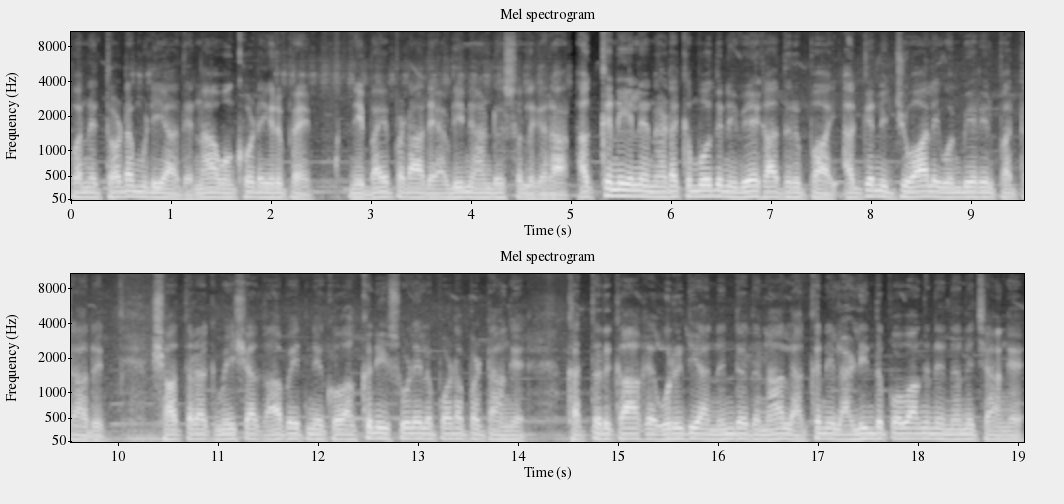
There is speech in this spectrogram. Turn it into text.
உன்னை தொட முடியாது. நான் உன் கூட இருப்பேன். நீ பயப்படாதே அப்படின்னு ஆண்டு சொல்லுகிறார். அக்கனியில் நடக்கும்போது நீ வேகாதிருப்பாய். அக்னி ஜுவாலை உன் பேரில் பற்றாது. ஷாத்ராக் மேஷாக் நேகோ அக்னி சூழலில் போடப்பட்டாங்க. கத்தருக்காக உறுதியாக நின்றதுனால அக்கனில் அழிந்து போவாங்கன்னு நினச்சாங்க.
